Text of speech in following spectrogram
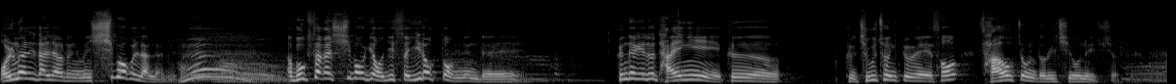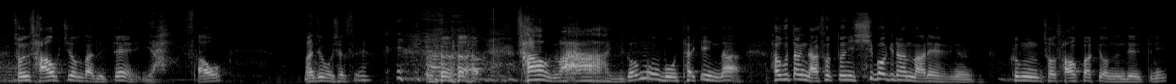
얼마를 달라고 그러냐면 10억을 달라는 거예요. 아, 목사가 10억이 어디 있어? 1억도 없는데. 근데 그래도 다행히 그, 그 지구촌 교회에서 4억 정도를 지원해 주셨어요. 저는 4억 지원 받을 때, 야, 4억 만져보셨어요? 4억, 와, 이거 뭐 못할 게 있나? 하고 딱 나섰더니 10억이란 말에 그냥, 그럼 저 4억밖에 없는데 했더니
